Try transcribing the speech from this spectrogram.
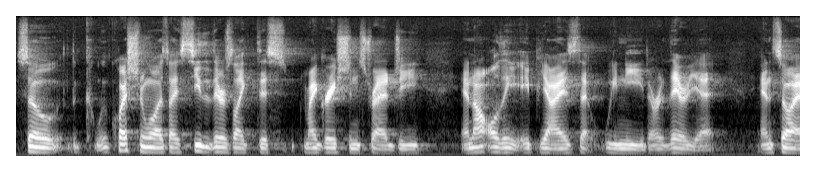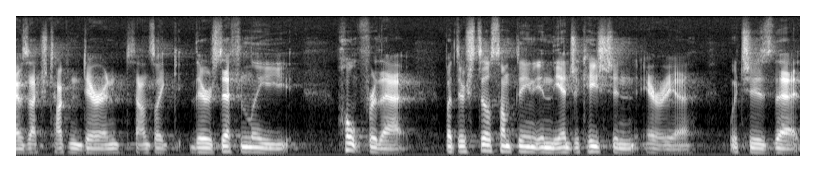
So the question was, I see that there's like this migration strategy, and not all the APIs that we need are there yet. And so I was actually talking to Darin. Sounds like there's definitely hope for that, but there's still something in the education area, which is that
